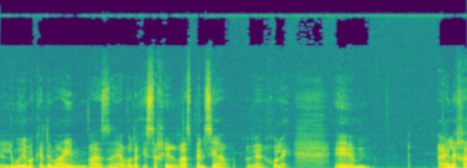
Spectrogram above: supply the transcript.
לימודים אקדמיים ואז עבודה כשכיר ואז פנסיה וכולי. Uh, היה לך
